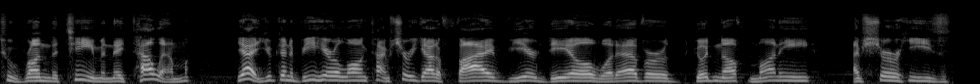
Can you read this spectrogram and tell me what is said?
to run the team. And they tell him, yeah, you're going to be here a long time. Sure, he got a five year deal, whatever, good enough money. I'm sure he's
